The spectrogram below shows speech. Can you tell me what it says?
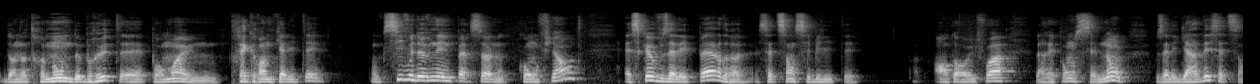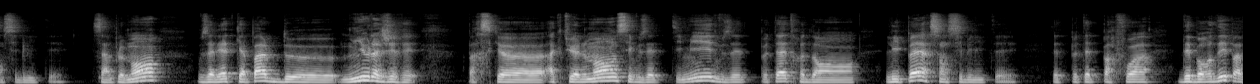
dans notre monde de brut, est pour moi une très grande qualité. Donc si vous devenez une personne confiante, est-ce que vous allez perdre cette sensibilité? Encore une fois, la réponse c'est non. Vous allez garder cette sensibilité. Simplement, vous allez être capable de mieux la gérer. Parce que actuellement, si vous êtes timide, vous êtes peut-être dans l'hypersensibilité. Vous êtes peut-être parfois débordé par,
